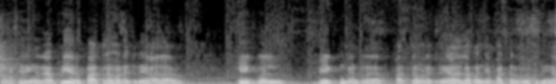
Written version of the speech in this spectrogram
என்ன செய்றீங்கன்னா இப்படி ஒரு பாத்திரம் எடுக்கிறீங்க அதான் கேக் வல் பேக்கிங் பண்ணுற பாத்திரம் எடுக்கிறீங்க அதெல்லாம் கொஞ்சம் பட்டர் பூசுறீங்க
